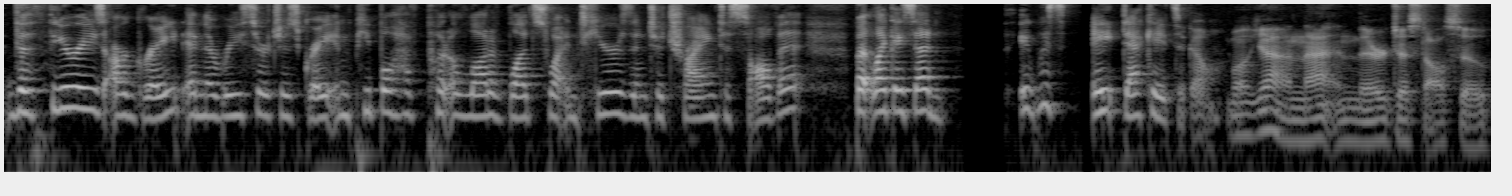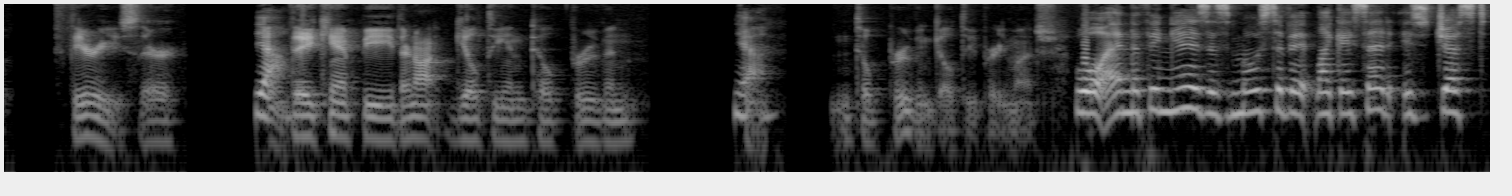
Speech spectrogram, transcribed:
the theories are great and the research is great, and people have put a lot of blood, sweat, and tears into trying to solve it. But like I said, it was eight decades ago. Well, yeah, and that and they're just also theories. They're Yeah. they can't be they're not guilty until proven Yeah. until proven guilty pretty much. Well, and the thing is, is most of it, like I said, is just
